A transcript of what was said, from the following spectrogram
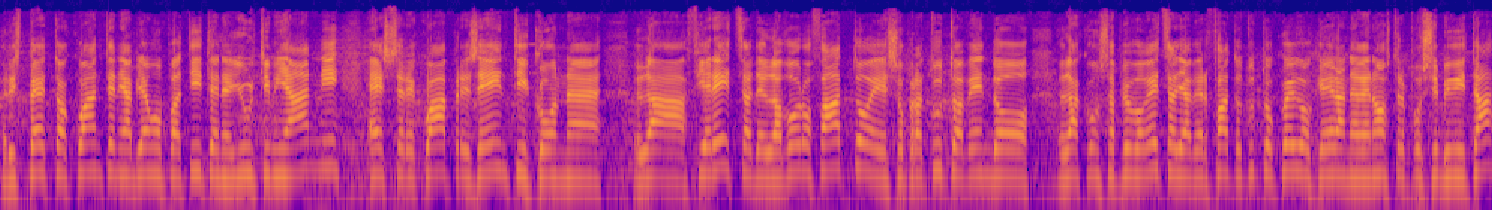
rispetto a quante ne abbiamo patite negli ultimi anni, essere qua presenti con eh, la fierezza del lavoro fatto e soprattutto avendo la consapevolezza di aver fatto tutto quello che era nelle nostre possibilità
